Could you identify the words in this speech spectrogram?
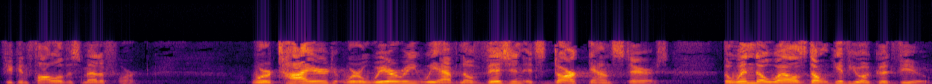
If you can follow this metaphor. We're tired, we're weary, we have no vision, it's dark downstairs. The window wells don't give you a good view.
